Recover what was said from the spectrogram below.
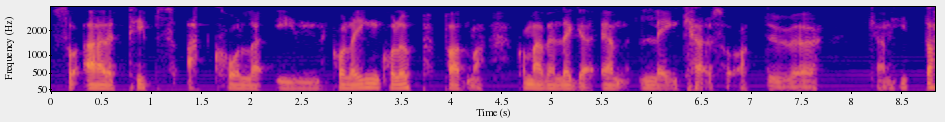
så är ett tips att kolla in, kolla in, kolla upp Padma. Kommer även lägga en länk här så att du eh, kan hitta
